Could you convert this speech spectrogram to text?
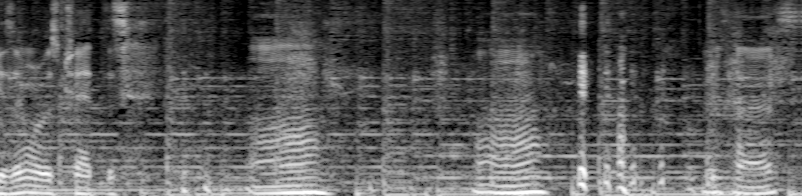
Mal was Gescheites. Oh. Oh. Heiß.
